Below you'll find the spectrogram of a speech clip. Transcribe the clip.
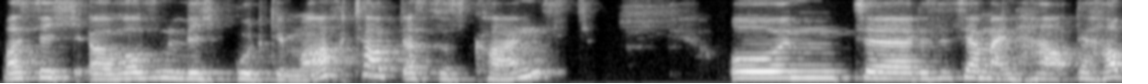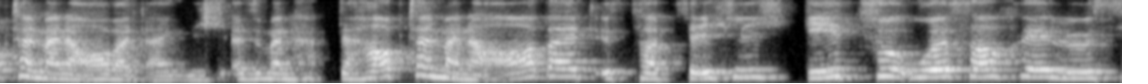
was ich äh, hoffentlich gut gemacht habe, dass du es kannst. Und äh, das ist ja mein ha der Hauptteil meiner Arbeit eigentlich. Also mein, der Hauptteil meiner Arbeit ist tatsächlich, geht zur Ursache, löst,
